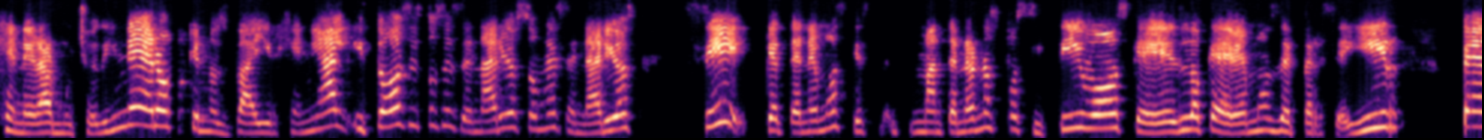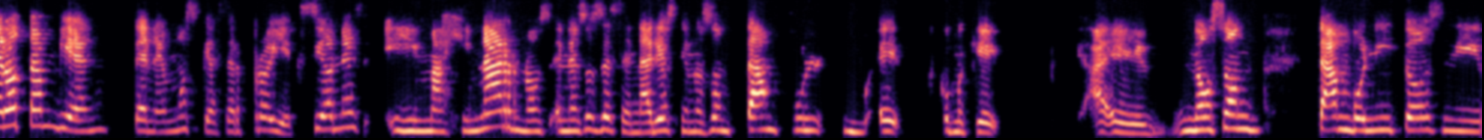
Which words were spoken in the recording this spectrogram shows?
generar mucho dinero, que nos va a ir genial. Y todos estos escenarios son escenarios sí, que tenemos que mantenernos positivos, que es lo que debemos de perseguir, pero también tenemos que hacer proyecciones e imaginarnos en esos escenarios que no son tan full, eh, como que eh, no son tan bonitos ni,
